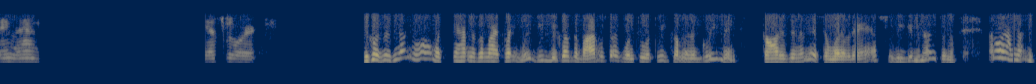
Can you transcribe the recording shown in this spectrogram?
Amen. Yes, Lord. Because there's nothing wrong with having somebody pray with you because the Bible says when two or three come in agreement, God is in the midst, and whatever they ask shall be given unto them. I don't have nothing.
